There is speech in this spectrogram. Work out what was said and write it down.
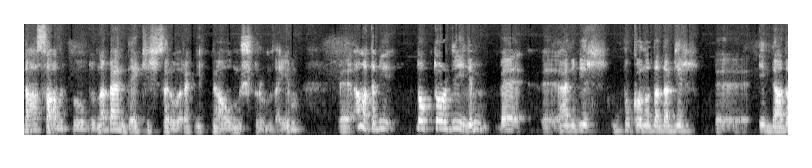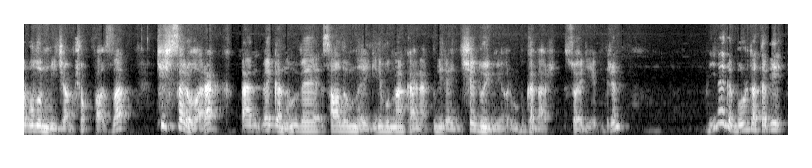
daha sağlıklı olduğuna ben de kişisel olarak ikna olmuş durumdayım. E, ama tabii doktor değilim ve e, hani bir bu konuda da bir e, iddiada bulunmayacağım çok fazla. Kişisel olarak ben veganım ve sağlığımla ilgili bundan kaynaklı bir endişe duymuyorum. Bu kadar söyleyebilirim. Yine de burada tabii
